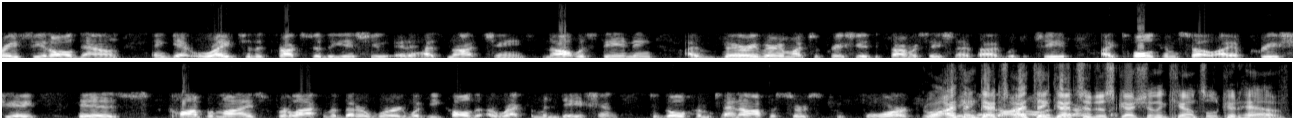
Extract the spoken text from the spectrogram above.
Tracy it all down and get right to the crux of the issue. It has not changed. Notwithstanding, I very, very much appreciate the conversation I've had with the chief. I told him so. I appreciate his compromise, for lack of a better word, what he called a recommendation to go from ten officers to four. Well, I think that's I think that's a discussion the council could have.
